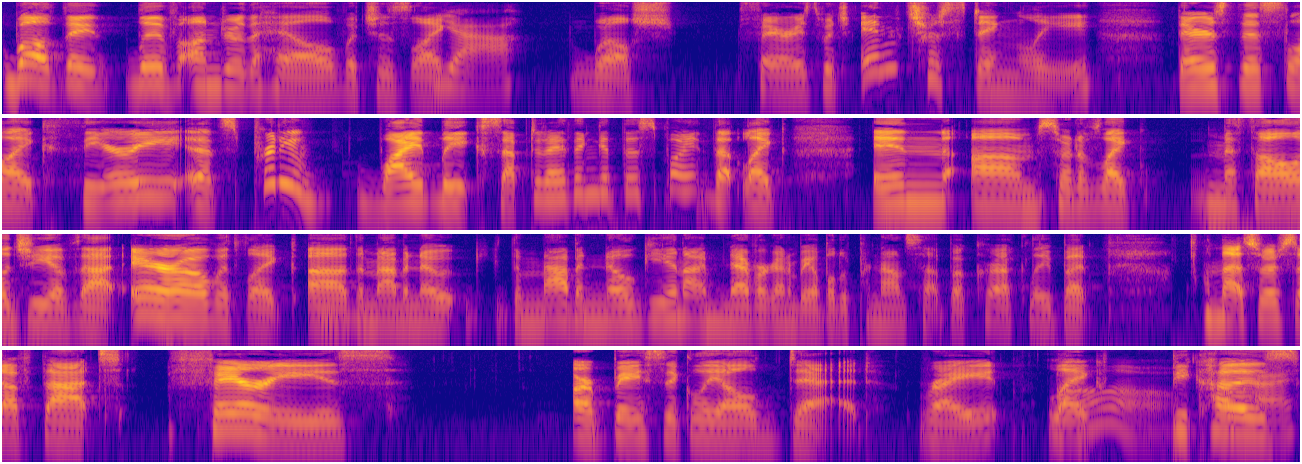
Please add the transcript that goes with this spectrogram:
Well, they live under the hill, which is like yeah. Welsh fairies, which interestingly, there's this like theory that's pretty widely accepted, I think, at this point, that like in um sort of like mythology of that era with like uh the Mabino- the Mabinogian, I'm never gonna be able to pronounce that book correctly, but and that sort of stuff that fairies are basically all dead, right? Like Oh, because okay.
